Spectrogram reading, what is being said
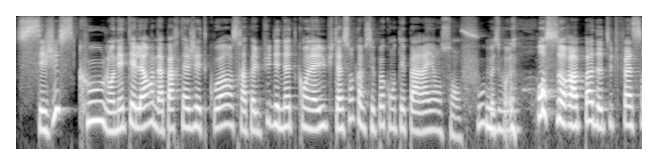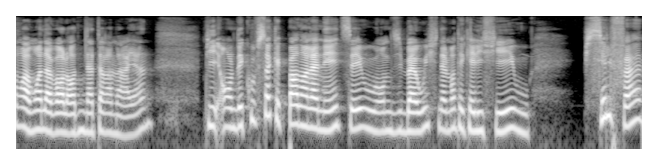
c'est juste cool. On était là, on a partagé de quoi, on se rappelle plus des notes qu'on a eues. Puis de toute façon, comme c'est pas compté pareil, on s'en fout parce qu'on on saura pas de toute façon à moins d'avoir l'ordinateur à Marianne. Puis on découvre ça quelque part dans l'année, tu sais, où on dit bah oui, finalement t'es qualifié. Ou puis c'est le fun.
